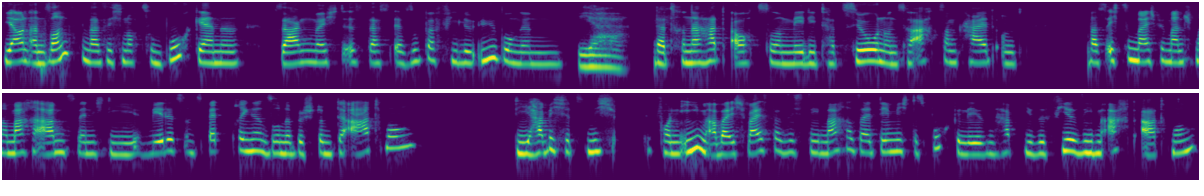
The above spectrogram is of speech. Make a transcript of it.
Ja, und ansonsten, was ich noch zum Buch gerne sagen möchte, ist, dass er super viele Übungen ja. da drin hat, auch zur Meditation und zur Achtsamkeit und was ich zum Beispiel manchmal mache abends, wenn ich die Mädels ins Bett bringe, so eine bestimmte Atmung, die habe ich jetzt nicht von ihm, aber ich weiß, dass ich sie mache, seitdem ich das Buch gelesen habe, diese 4-7-8-Atmung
